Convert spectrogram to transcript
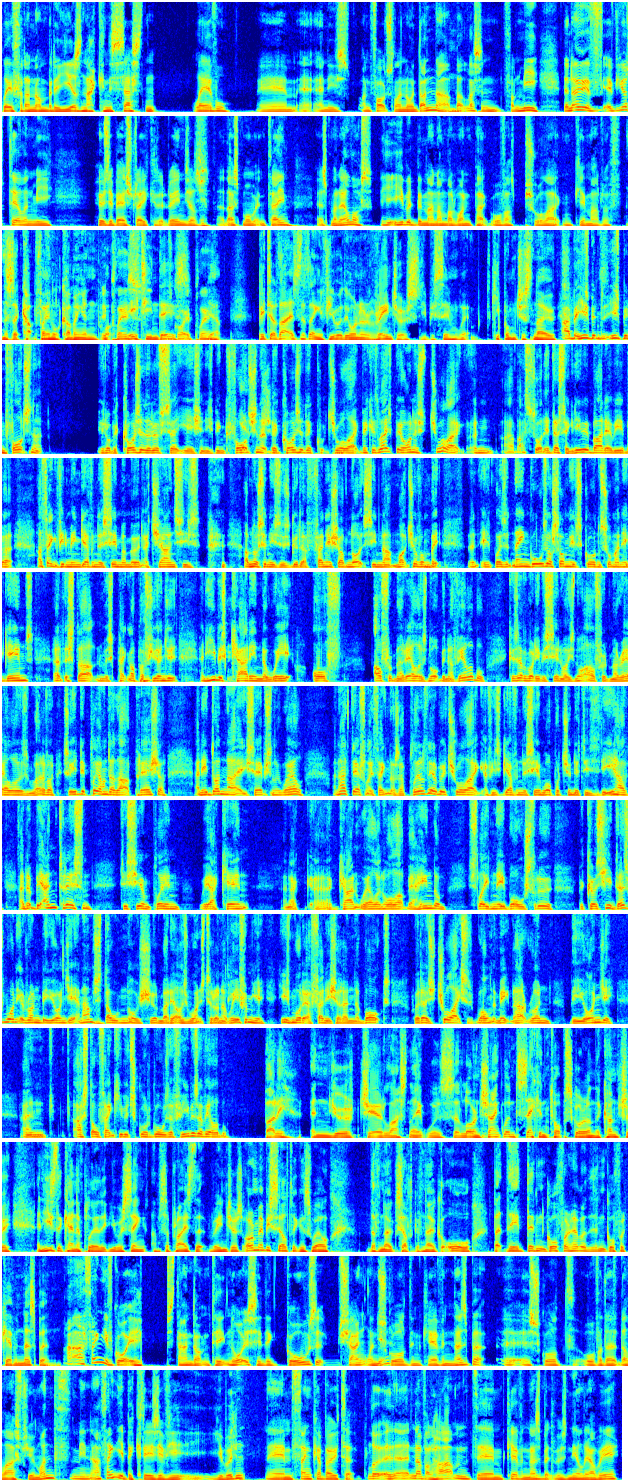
play for a number of years in a consistent level. Um, and he's unfortunately not done that. Mm. But listen, for me, the now if, if you're telling me who's the best striker at Rangers yeah. at this moment in time, it's Morelos. He, he would be my number one pick over Colak and Kemar Roofe. There's a cup final coming in what, plays, 18 days. He's got to play. Yeah. Peter, that is the thing. If you were the owner of Rangers, you'd be saying, keep him just now. Ah, but he's been he's been fortunate you know, because of the Roofe situation, he's been fortunate yeah, sure. because of the Colak. Because let's be honest, Colak, and I, I sort of disagree with Barry a wee bit. I think if he'd been given the same amount of chances, I'm not saying he's as good a finisher. I've not seen that much of him, but was it nine goals or something? He'd scored in so many games at the start and was picking up a mm-hmm. few injuries, and he was carrying the weight off Alfred Morelos not been available because everybody was saying, oh, he's not Alfred Morelos and whatever. So he had to play under that pressure and he'd done that exceptionally well. And I definitely think there's a player there with Colak if he's given the same opportunities that he had. And it'd be interesting to see him playing with a Kent and a, a Cantwell and all that behind him, sliding the balls through because he does want to run beyond you. And I'm still not sure Morelos wants to run away from you. He's more of a finisher in the box, whereas Colak's willing to make that run beyond you. And I still think he would score goals if he was available. Barry, in your chair last night was uh, Lawrence Shankland, second top scorer in the country, and he's the kind of player that you were saying. I'm surprised that Rangers or maybe Celtic as well. They've now Celtic have now got oh, but they didn't go for him or they didn't go for Kevin Nisbet. I think you've got to stand up and take notice of the goals that Shankland yeah. scored and Kevin Nisbet uh, scored over the, the last few months. I mean, I think you'd be crazy if you you wouldn't um, think about it. Look, it, it never happened. Um, Kevin Nisbet was nearly away.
